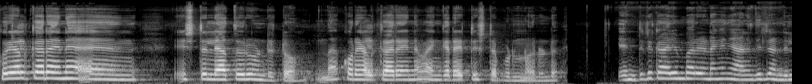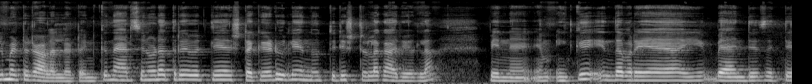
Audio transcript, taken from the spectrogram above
കുറേ ആൾക്കാർ അതിനെ ഇഷ്ടമില്ലാത്തവരും ഉണ്ട് കേട്ടോ എന്നാൽ കുറേ ആൾക്കാർ അതിനെ ഭയങ്കരമായിട്ട് ഇഷ്ടപ്പെടുന്നവരുണ്ട്. എന്റെ ഒരു കാര്യം പറയുകയാണെങ്കിൽ ഞാനിതിൽ രണ്ടിലും പെട്ട ഒരാളല്ല കേട്ടോ എനിക്ക് നേർച്ചനോട് അത്ര വലിയ ഇഷ്ടക്കേടുമില്ല എന്നും ഒത്തിരി ഇഷ്ടമുള്ള കാര്യമല്ല. പിന്നെ എനിക്ക് എന്താ പറയുക ഈ ബാൻഡ് സെറ്റ്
